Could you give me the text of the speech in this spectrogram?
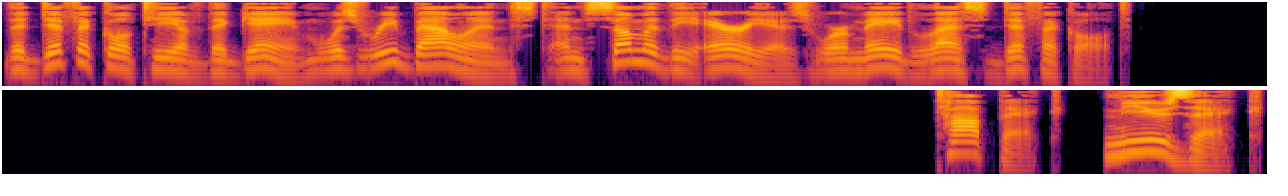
the difficulty of the game was rebalanced and some of the areas were made less difficult. Topic: Music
